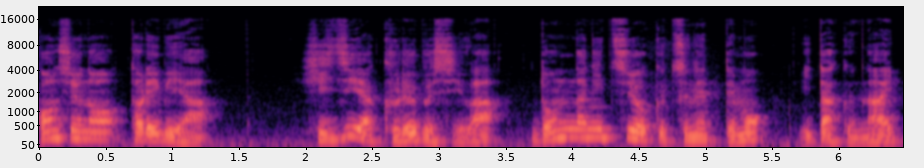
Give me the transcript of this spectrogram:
今週のトリビア、肘やくるぶしはどんなに強くつねっても痛くない。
